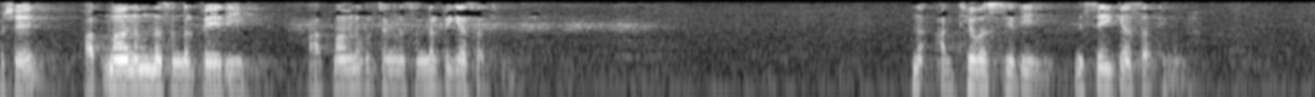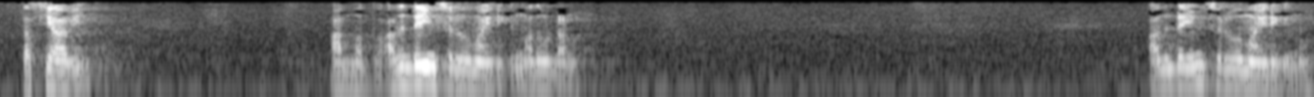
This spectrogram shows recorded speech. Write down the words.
പക്ഷേ ആത്മാനം എന്ന സങ്കല്പേരി ആത്മാവിനെ കുറിച്ച് അങ്ങനെ സങ്കല്പിക്കാൻ സാധ്യം അധ്യവസ്ഥിതി നിശ്ചയിക്കാൻ സാധ്യമല്ല തസ്യാവി ആത്മത്വം. അതിന്റെയും സ്വരൂപമായിരിക്കുന്നു. അതുകൊണ്ടാണ്. അതിന്റെയും സ്വരൂപമായിരിക്കുന്നു.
